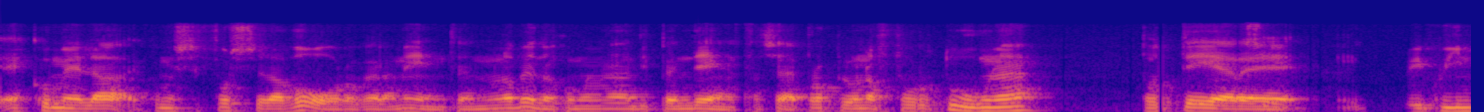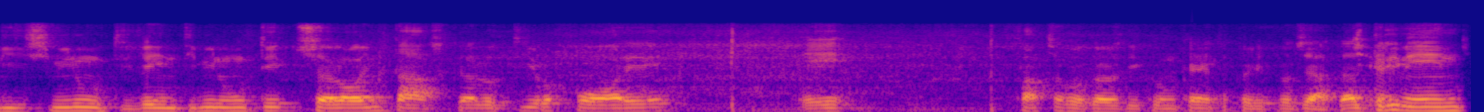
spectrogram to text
è come, la, come, se fosse lavoro veramente, non la vedo come una dipendenza, cioè è proprio una fortuna poter sì. quei 15 minuti, 20 minuti, ce l'ho in tasca, lo tiro fuori e faccio qualcosa di concreto per il progetto, altrimenti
